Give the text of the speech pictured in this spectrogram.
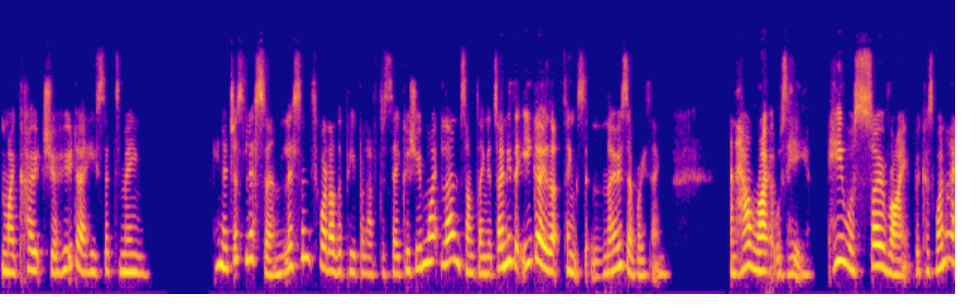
my coach, Yehuda, he said to me, you know, just listen, listen to what other people have to say because you might learn something. It's only the ego that thinks it knows everything. And how right was he? He was so right because when I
